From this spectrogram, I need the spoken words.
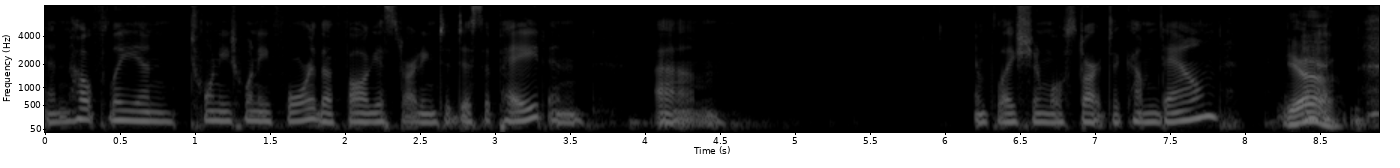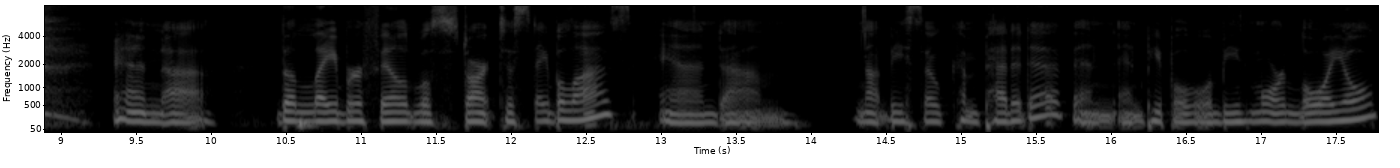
And hopefully in 2024, the fog is starting to dissipate and um, inflation will start to come down. Yeah. And, and uh, the labor field will start to stabilize and um, not be so competitive, and, and people will be more loyal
